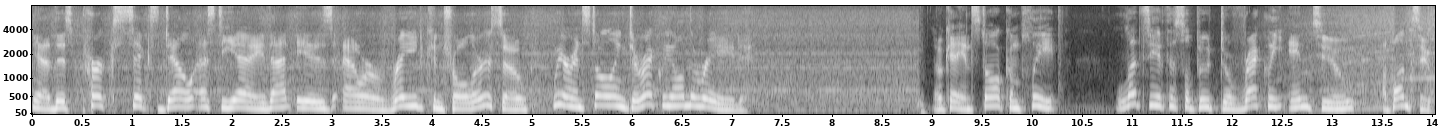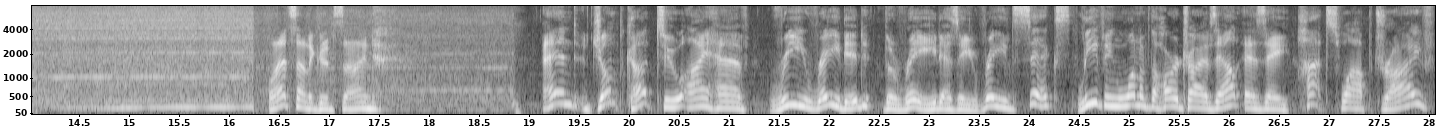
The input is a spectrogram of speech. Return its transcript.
Yeah, this PERC 6 Dell SDA, that is our RAID controller, so we are installing directly on the RAID. Okay, install complete. Let's see if this will boot directly into Ubuntu. Well, that's not a good sign. And jump cut to I have re-raided the RAID as a RAID 6, leaving one of the hard drives out as a hot swap drive,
